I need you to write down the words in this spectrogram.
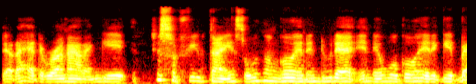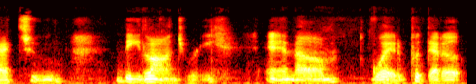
that I had to run out and get. Just a few things. So we're to go ahead and do that and then we'll go ahead and get back to the laundry. And um, go ahead and put that up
